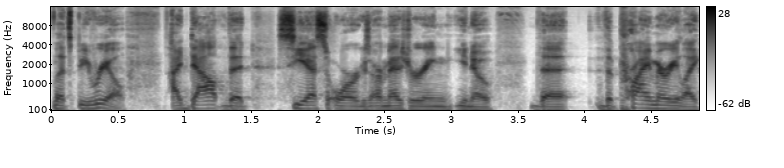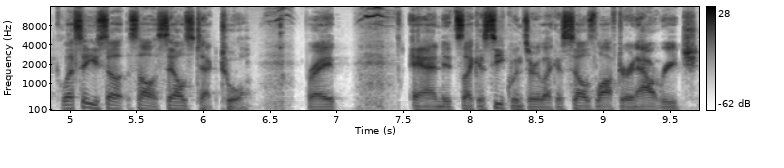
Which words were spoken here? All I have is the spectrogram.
let's be real. I doubt that CS orgs are measuring, you know, the the primary like let's say you sell, sell a sales tech tool, right? And it's like a sequencer, like a Salesloft or an outreach.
